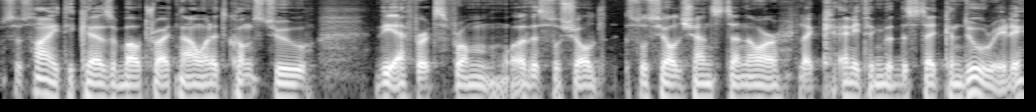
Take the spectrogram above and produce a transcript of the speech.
society cares about right now when it comes to the efforts from uh, the social socialtjänsten or like anything that the state can do really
